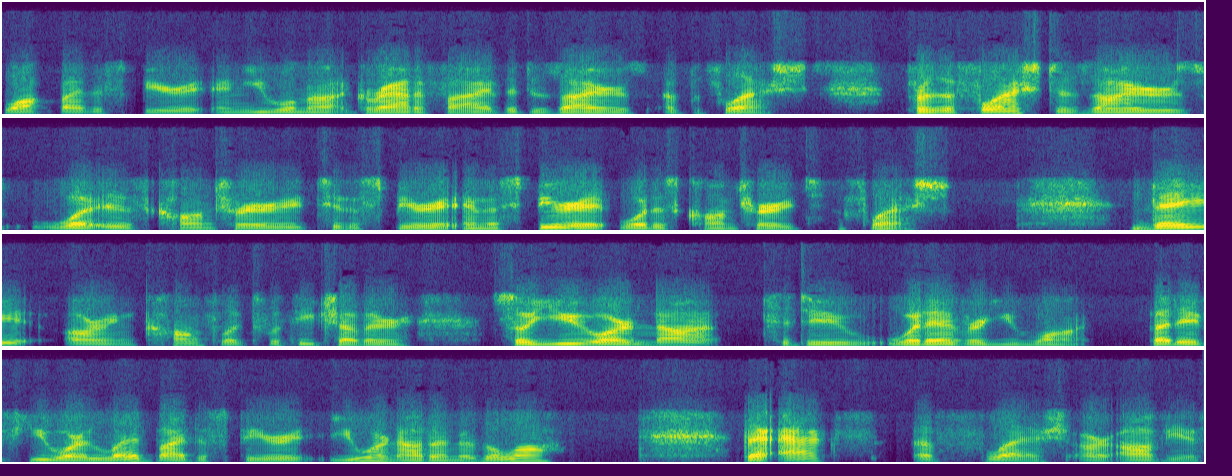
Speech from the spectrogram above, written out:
walk by the Spirit, and you will not gratify the desires of the flesh. For the flesh desires what is contrary to the spirit, and the spirit what is contrary to the flesh. They are in conflict with each other, so you are not to do whatever you want. But if you are led by the Spirit, you are not under the law. The acts of flesh are obvious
